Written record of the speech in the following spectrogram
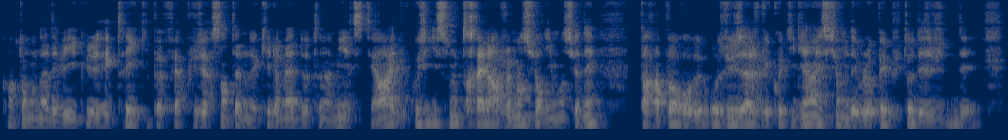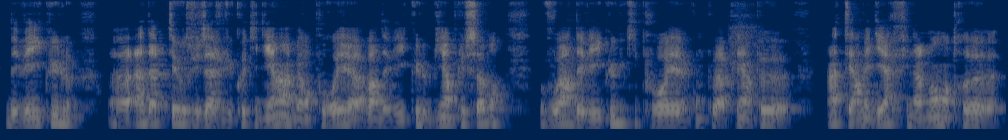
Quand on a des véhicules électriques qui peuvent faire plusieurs centaines de kilomètres d'autonomie, etc. Et du coup, ils sont très largement surdimensionnés par rapport aux, usages du quotidien. Et si on développait plutôt des, véhicules euh, adaptés aux usages du quotidien, eh on pourrait avoir des véhicules bien plus sobres, voire des véhicules qui pourraient qu'on peut appeler un peu intermédiaires finalement entre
